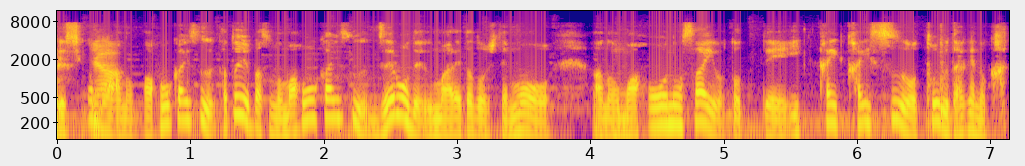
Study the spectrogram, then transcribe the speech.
で、しかも、あの、魔法回数、例えばその魔法回数0で生まれたとしても、あの、魔法の際を取って、1回回数を取るだけのか、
